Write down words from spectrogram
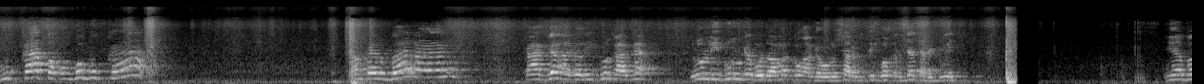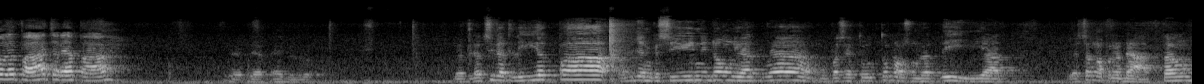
Buka, toko gua buka. Sampai lebaran. Kagak, kagak libur, kagak. Lu libur udah bodo amat, gua kagak urusan. Penting gua kerja cari duit. Iya boleh pak, cari apa? Lihat-lihat aja dulu. Lihat-lihat sih lihat-lihat pak, tapi jangan ke sini dong liatnya. Lupa saya tutup langsung lihat-lihat. Biasa nggak pernah datang.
